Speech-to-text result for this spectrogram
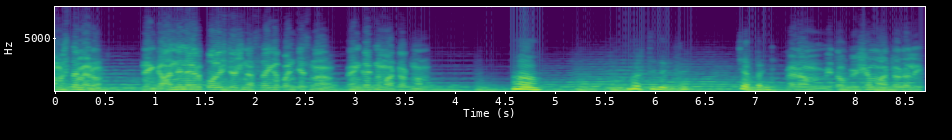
నమస్తే మేడం. నేను గాంధీనగర్ పోలీస్ స్టేషన్ ఎస్ఐగా పనిచేసిన వెంకట్ని మాట్లాడుతున్నాను. గుర్తుంది వెంకట్. చెప్పండి. మేడం మీతో ఒక విషయం మాట్లాడాలి.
